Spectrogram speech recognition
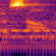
of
